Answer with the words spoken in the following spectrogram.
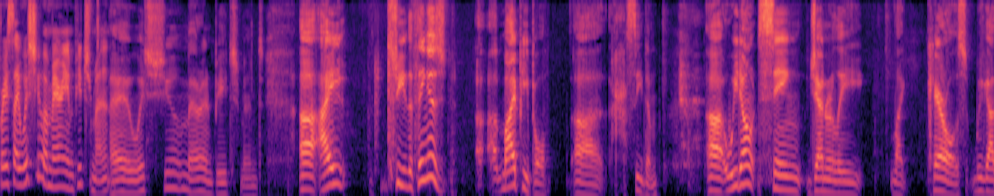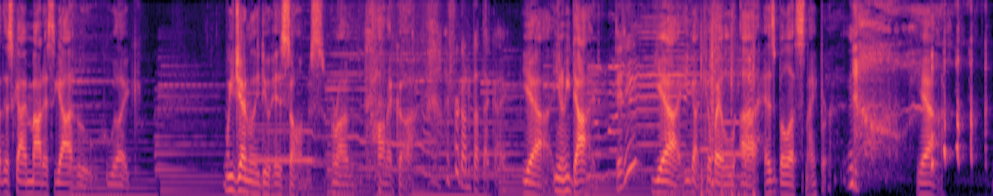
Brace, I wish you a merry impeachment. I wish you a merry impeachment. Uh, I see. The thing is, uh, my people, uh, see them. Uh, we don't sing generally like carols. We got this guy Matisyahu who like we generally do his songs around Hanukkah. I forgot about that guy. Yeah, you know he died. Did he? Yeah, he got killed by a uh, Hezbollah sniper. No. Yeah.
